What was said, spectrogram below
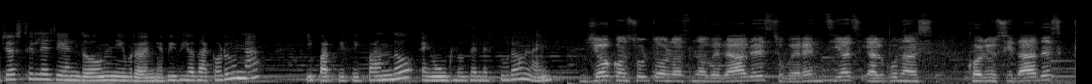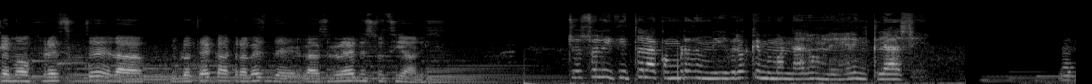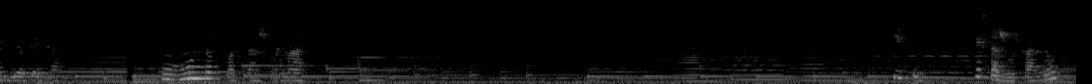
Yo estoy leyendo un libro en el Biblio da Coruña y participando en un club de lectura online. Yo consulto las novedades, sugerencias y algunas curiosidades que me ofrece la biblioteca a través de las redes sociales. Yo solicito la compra de un libro que me mandaron leer en clase. La biblioteca. Un mundo por transformar. ¿Y tú? ¿Qué estás buscando?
